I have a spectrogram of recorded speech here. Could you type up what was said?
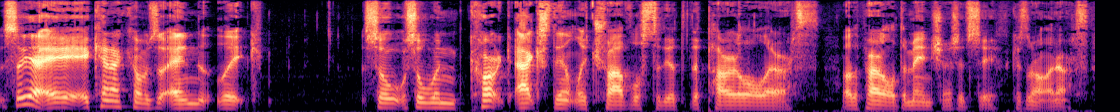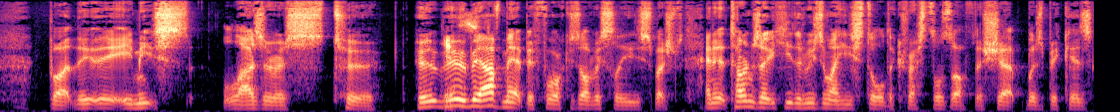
so yeah, it, it kind of comes in like, so so when Kirk accidentally travels to the the parallel Earth or the parallel dimension, I should say, because they're not on Earth, but they, they, he meets Lazarus two. Who, who Yes. we have met before because obviously he switched, and it turns out he the reason why he stole the crystals off the ship was because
